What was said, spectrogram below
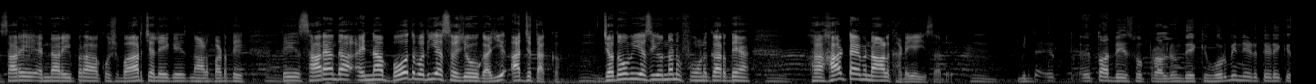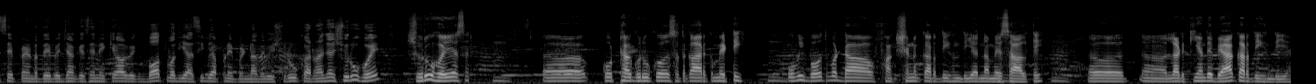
ਸਾਰੇ ਐਨ ਆਰ ਆਈ ਭਰਾ ਕੁਝ ਬਾਹਰ ਚਲੇ ਗਏ ਨਾਲ ਪੜ੍ਹਦੇ। ਤੇ ਸਾਰਿਆਂ ਦਾ ਇੰਨਾ ਬਹੁਤ ਵਧੀਆ ਸਹਿਯੋਗ ਆ ਜੀ ਅੱਜ ਤੱਕ। ਜਦੋਂ ਵੀ ਅਸੀਂ ਉਹਨਾਂ ਨੂੰ ਫੋਨ ਕਰਦੇ ਆ ਹਰ ਟਾਈਮ ਨਾਲ ਖੜੇ ਆ ਜੀ ਸਾਡੇ। ਇਹ- ਤੁਹਾਡੇ ਇਸ ਉਪਰਾਲੇ ਨੂੰ ਦੇਖ ਕੇ ਹੋਰ ਵੀ ਨੇੜੇ ਤੇੜੇ ਕਿਸੇ ਪਿੰਡ ਦੇ ਵਿੱਚ ਜਾਂ ਕਿਸੇ ਨੇ ਕਿਹਾ ਹੋਵੇ ਕਿ ਬਹੁਤ ਵਧੀਆ ਅਸੀਂ ਵੀ ਆਪਣੇ ਪਿੰਡਾਂ ਦੇ ਵਿੱਚ ਸ਼ੁਰੂ ਕਰਨਾ ਜਾਂ ਸ਼ੁਰੂ ਹੋਏ? ਸ਼ੁਰੂ ਹੋਏ ਆ ਸਰ। ਅ, ਕੋਠਾ ਗੁਰੂ ਕੋ ਸਤਕਾਰ ਕਮੇਟੀ ਉਹ ਵੀ ਬਹੁਤ ਵੱਡਾ ਫੰਕਸ਼ਨ ਕਰਦੀ ਹੁੰਦੀ ਆ ਨਵੇਂ ਸਾਲ ਤੇ। ਅ, ਅ, ਲੜਕੀਆਂ ਦੇ ਵਿਆਹ ਕਰਦੀ ਹੁੰਦੀ ਆ।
